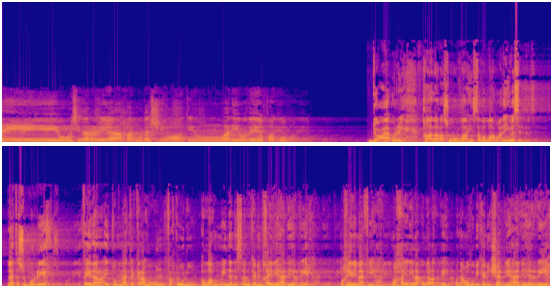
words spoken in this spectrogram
أن يرسل الرياح مبشرات وليذيقكم. دعاء الريح. قال رسول الله صلى الله عليه وسلم لا تسبوا الريح فإذا رأيتم ما تكرهون فقولوا اللهم إنا نسألك من خير هذه الريح. وخير ما فيها وخير ما أمرت به ونعوذ بك من شر هذه الريح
